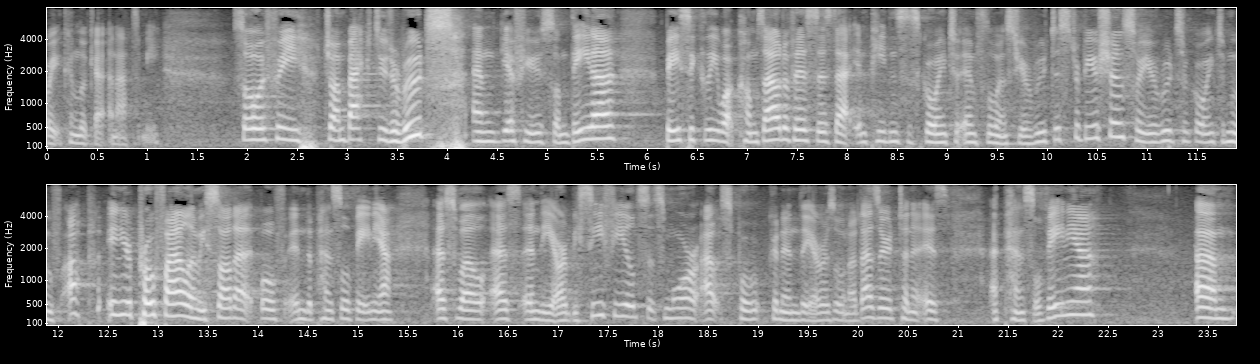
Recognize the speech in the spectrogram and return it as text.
where you can look at anatomy. So if we jump back to the roots and give you some data, basically what comes out of this is that impedance is going to influence your root distribution. So your roots are going to move up in your profile, and we saw that both in the Pennsylvania as well as in the ARBC fields. It's more outspoken in the Arizona desert than it is at Pennsylvania. Um,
